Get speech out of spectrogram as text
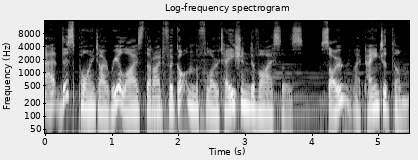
At this point I realised that I'd forgotten the flotation devices, so I painted them.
